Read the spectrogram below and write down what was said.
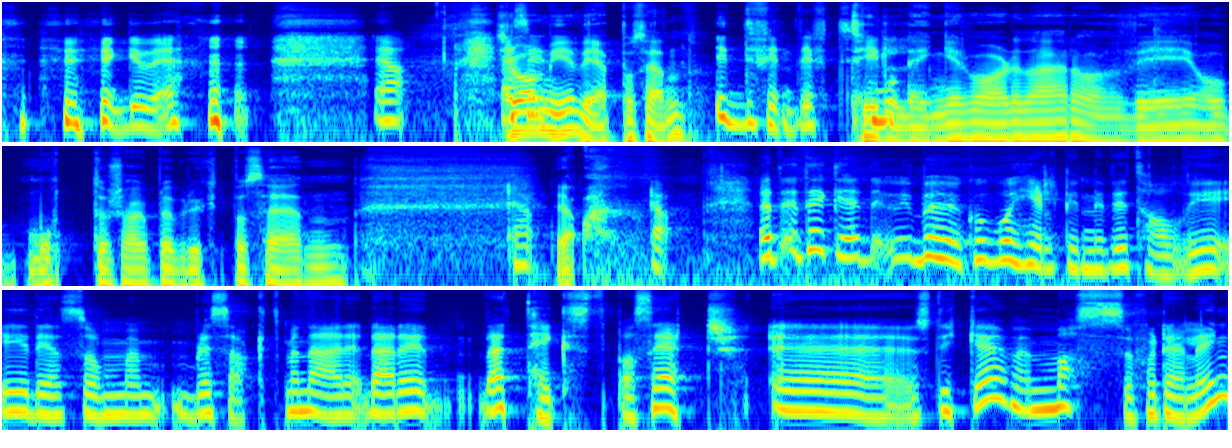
hugge ved. ja. Så det var mye ved på scenen. Definitivt. Tilhenger var det der, og ved og motorsag ble brukt på scenen. Ja. Ja. Ja. Jeg, tenker, Vi behøver ikke å gå helt inn i detalj i det som ble sagt, men det er, det er, det er et tekstbasert eh, stykke med masse fortelling.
